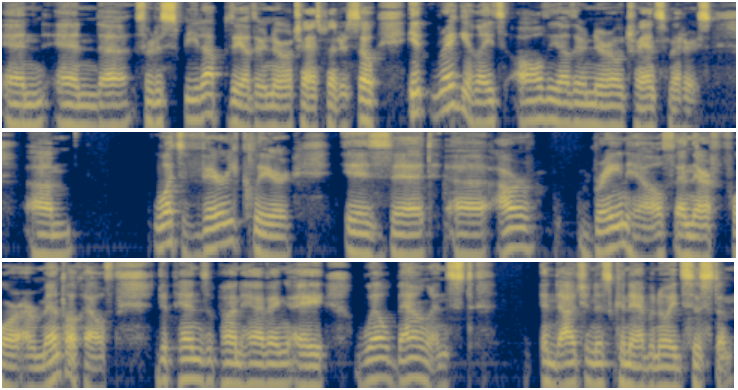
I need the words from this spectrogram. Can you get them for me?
and and uh, sort of speed up the other neurotransmitters. So it regulates all the other neurotransmitters. Um, what's very clear is that uh, our brain health and therefore our mental health depends upon having a well balanced endogenous cannabinoid system.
